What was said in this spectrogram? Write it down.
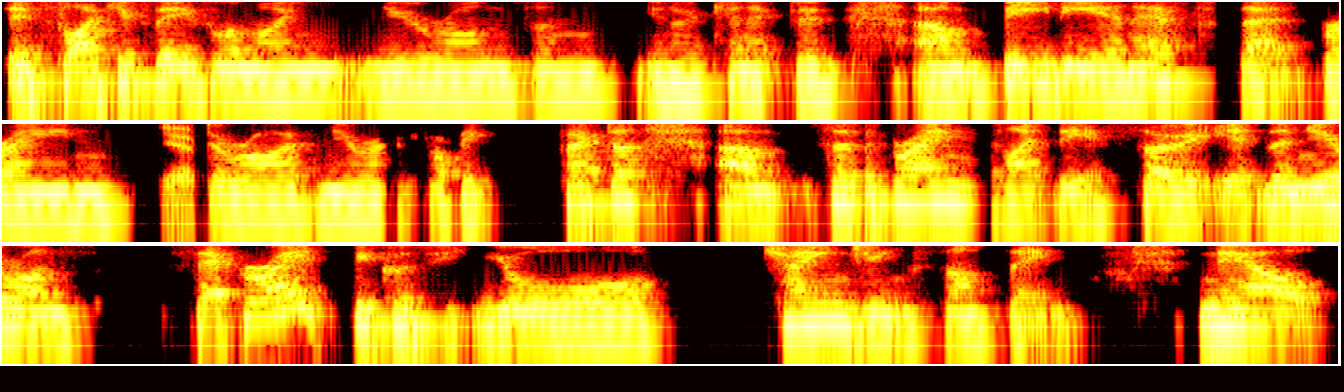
it's like if these were my neurons and you know connected um, BDNF, that brain yep. derived neurotrophic factor. Um, so the brain is like this. So it, the neurons separate because you're changing something. Now,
